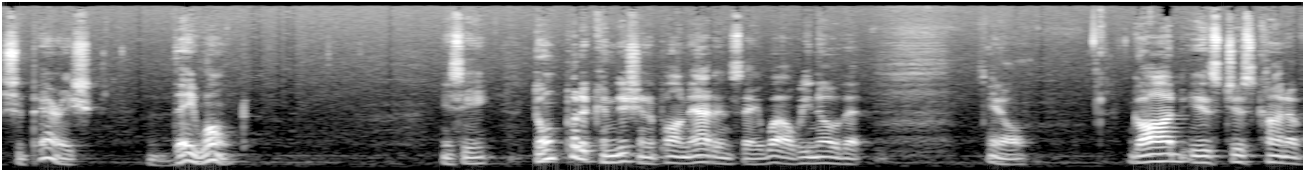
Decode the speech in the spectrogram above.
should perish, they won't. You see, don't put a condition upon that and say, well, we know that, you know, God is just kind of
